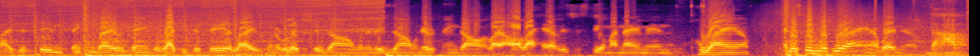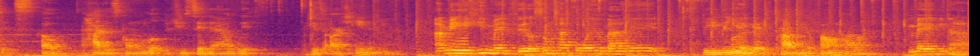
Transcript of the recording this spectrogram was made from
Like just sitting thinking about everything because like you just said like when a relationship gone when a nigga gone when everything gone like all i have is just still my name and who i am and that's pretty much where i am right now the optics of how this gonna look that you sit down with his arch enemy. I mean, he may feel some type of way about it. Do you think you'll get probably the phone call? Maybe not.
